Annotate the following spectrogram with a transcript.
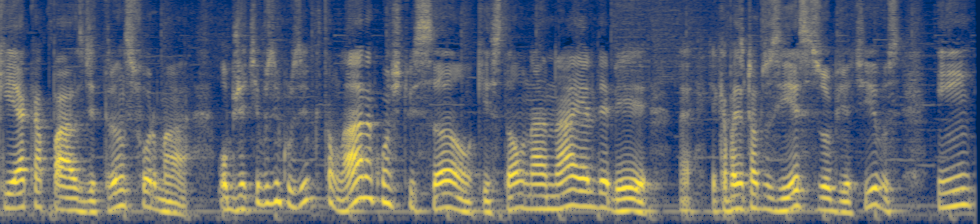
que é capaz de transformar objetivos, inclusive, que estão lá na Constituição, que estão na, na LDB, né? é capaz de traduzir esses objetivos em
